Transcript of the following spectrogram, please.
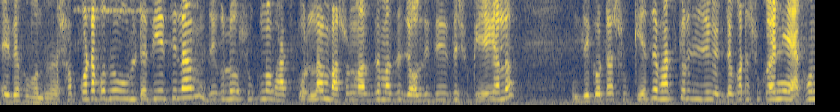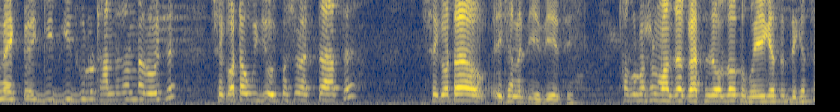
এই দেখো বন্ধুরা সব কটা প্রথমে উল্টে দিয়েছিলাম, যেগুলো শুকনো ভাজ করলাম, বাসন মাজতে মাজতে জল দিতে দিতে শুকিয়ে গেল। যে কটা শুকিয়েছে, ভাজ করেছি, যে- কটা শুকায়নি এখনও একটু এই গিট গিটগুলো ঠান্ডা ঠান্ডা রয়েছে, সে কটা ওই যে ওই পাশেও একটা আছে, সে কটা এখানে দিয়ে দিয়েছি। ঠাকুর বাসন মাজা গাছে জল দেওয়া তো হয়ে গেছে, দেখেছ?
